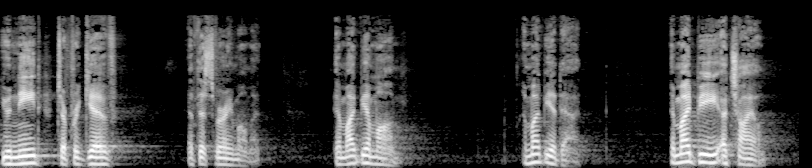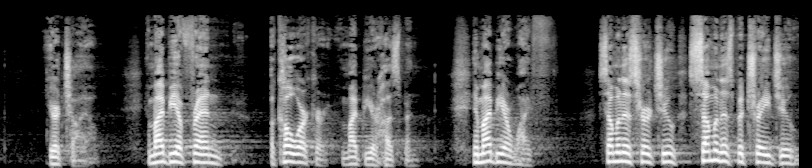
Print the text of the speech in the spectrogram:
you need to forgive at this very moment? It might be a mom. It might be a dad. It might be a child, your child. It might be a friend, a coworker. It might be your husband. It might be your wife. Someone has hurt you. Someone has betrayed you.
